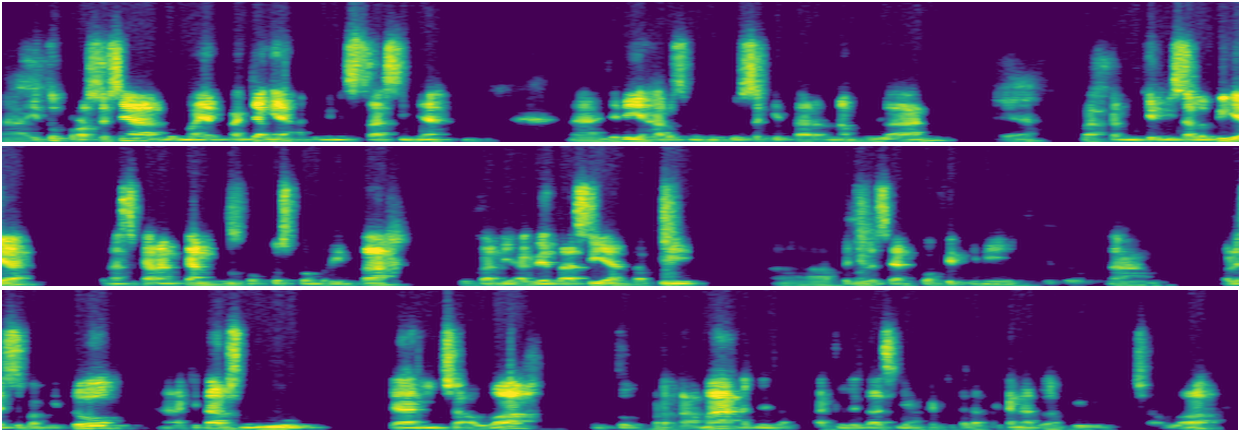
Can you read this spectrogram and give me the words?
Nah, itu prosesnya lumayan panjang ya administrasinya. Nah, jadi harus menunggu sekitar enam bulan ya, bahkan mungkin bisa lebih ya. Karena sekarang kan fokus pemerintah bukan di akreditasi ya, tapi uh, penyelesaian COVID ini gitu. Nah, oleh sebab itu nah, kita harus menunggu dan insya Allah untuk pertama akreditasi yang akan kita dapatkan adalah B, insya Allah eh,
